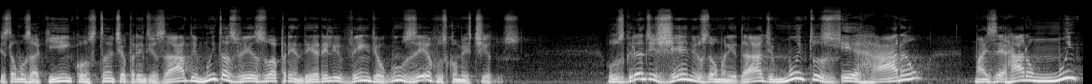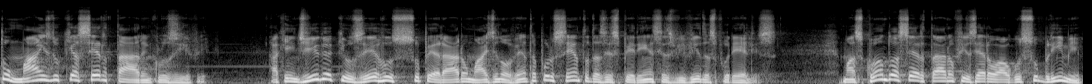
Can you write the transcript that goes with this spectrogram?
estamos aqui em constante aprendizado e muitas vezes o aprender ele vem de alguns erros cometidos. Os grandes gênios da humanidade, muitos erraram, mas erraram muito mais do que acertaram, inclusive. Há quem diga que os erros superaram mais de 90% das experiências vividas por eles. Mas quando acertaram, fizeram algo sublime.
